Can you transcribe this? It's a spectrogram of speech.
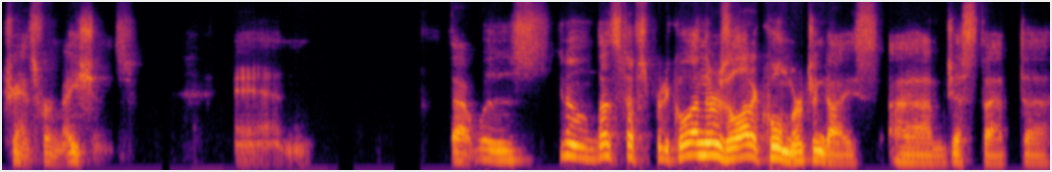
transformations, and that was you know that stuff's pretty cool. And there was a lot of cool merchandise. Um, just that uh,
